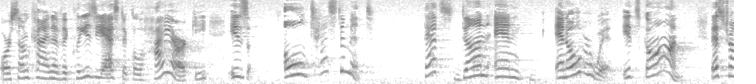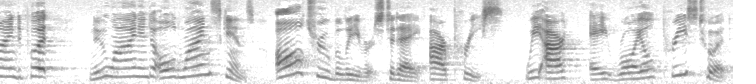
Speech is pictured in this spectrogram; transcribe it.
or some kind of ecclesiastical hierarchy is Old Testament. That's done and, and over with. It's gone. That's trying to put new wine into old wineskins. All true believers today are priests. We are a royal priesthood.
